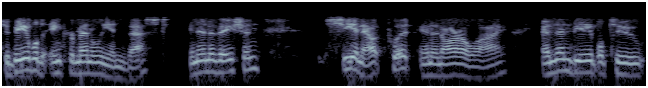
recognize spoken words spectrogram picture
to be able to incrementally invest in innovation, see an output and an ROI, and then be able to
